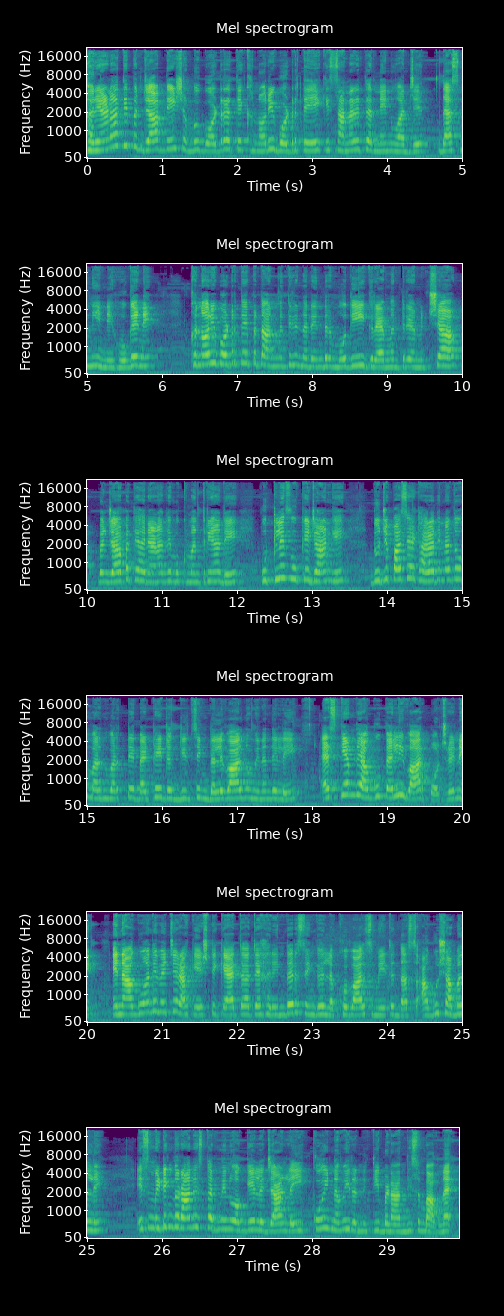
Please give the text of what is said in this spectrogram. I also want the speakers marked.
Speaker 1: ਹਰਿਆਣਾ ਤੇ ਪੰਜਾਬ ਦੇ ਸ਼ੰਭੂ ਬਾਰਡਰ ਅਤੇ ਖਨੌਰੀ ਬਾਰਡਰ ਤੇ ਕਿਸਾਨਾਂ ਦੇ ਧਰਨੇ ਨੂੰ ਅੱਜ 10 ਮਹੀਨੇ ਹੋ ਗਏ ਨੇ। ਖਨੌਰੀ ਬਾਰਡਰ ਤੇ ਪ੍ਰਧਾਨ ਮੰਤਰੀ ਨਰਿੰਦਰ ਮੋਦੀ, ਗ੍ਰਹਿ ਮੰਤਰੀ ਅਮਿਤ ਸ਼ਾਹ, ਪੰਜਾਬ ਅਤੇ ਹਰਿਆਣਾ ਦੇ ਮੁੱਖ ਮੰਤਰੀਆਂ ਦੇ ਪੁਤਲੇ ਫੂਕੇ ਜਾਣਗੇ। ਦੂਜੇ ਪਾਸੇ 18 ਦਿਨਾਂ ਤੋਂ ਮਰਨ ਵਰਤ ਤੇ ਬੈਠੇ ਜਗਜੀਤ ਸਿੰਘ ਡੱਲੇਵਾਲ ਨੂੰ ਮਿਲਣ ਦੇ ਲਈ ਐਸਕੇਐਮ ਦੇ ਆਗੂ ਪਹਿਲੀ ਵਾਰ ਪਹੁੰਚ ਰਹੇ ਨੇ। ਇਨ ਆਗੂਆਂ ਦੇ ਵਿੱਚ ਰਾਕੇਸ਼ ਟਿਕੈਤ ਅਤੇ ਹਰਿੰਦਰ ਸਿੰਘ ਲੱਖੋਵਾਲ ਸਮੇਤ 10 ਆਗੂ ਸ਼ਾਮਲ ਨੇ। ਇਸ ਮੀਟਿੰਗ ਦੌਰਾਨ ਇਸ ਧਰਨੇ ਨੂੰ ਅੱਗੇ ਲਿਜਾਣ ਲਈ ਕੋਈ ਨਵੀਂ ਰਣਨੀਤੀ ਬਣਾਉਣ ਦੀ ਸੰਭਾਵਨਾ ਹੈ।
